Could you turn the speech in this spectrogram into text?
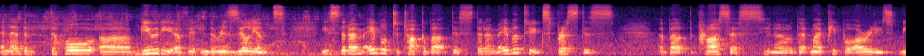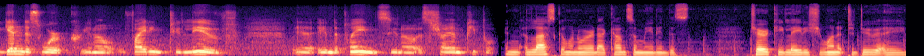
And the, the whole uh, beauty of it and the resilience is that I'm able to talk about this, that I'm able to express this about the process, you know, that my people already begin this work, you know, fighting to live in the plains, you know, as Cheyenne people. In Alaska, when we were at our council meeting, this Cherokee lady, she wanted to do a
